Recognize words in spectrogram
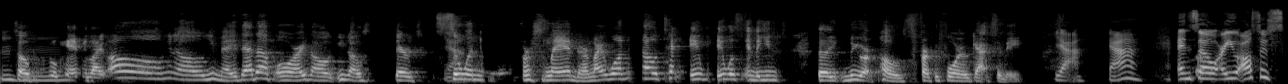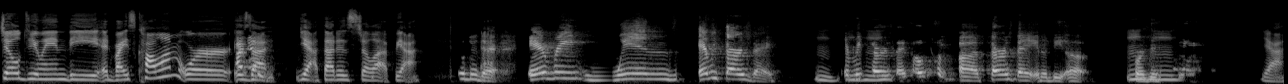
Mm-hmm. So people can't be like, oh, you know, you made that up, or you know, you know, they're suing yeah. for slander. Like, well, no, te- it, it was in the the New York Post first before it got to me. Yeah, yeah. And so, are you also still doing the advice column, or is that yeah, that is still up? Yeah, we'll do that every Wednesday, every Thursday, mm-hmm. every Thursday. So uh, Thursday it'll be up for mm-hmm. this. Yeah,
